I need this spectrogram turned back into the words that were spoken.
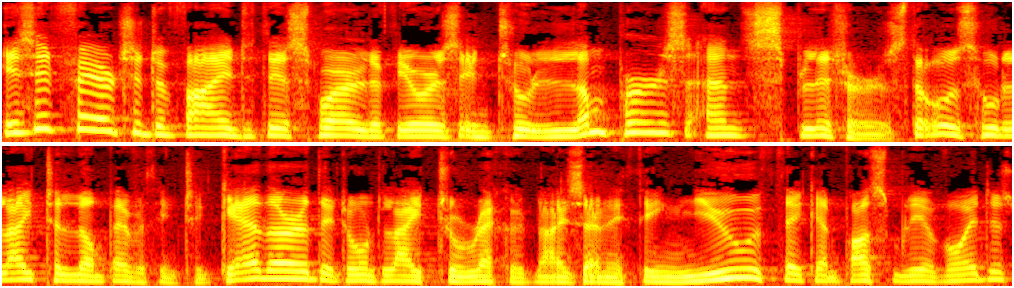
Is it fair to divide this world of yours into lumpers and splitters? Those who like to lump everything together, they don't like to recognize anything new if they can possibly avoid it,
